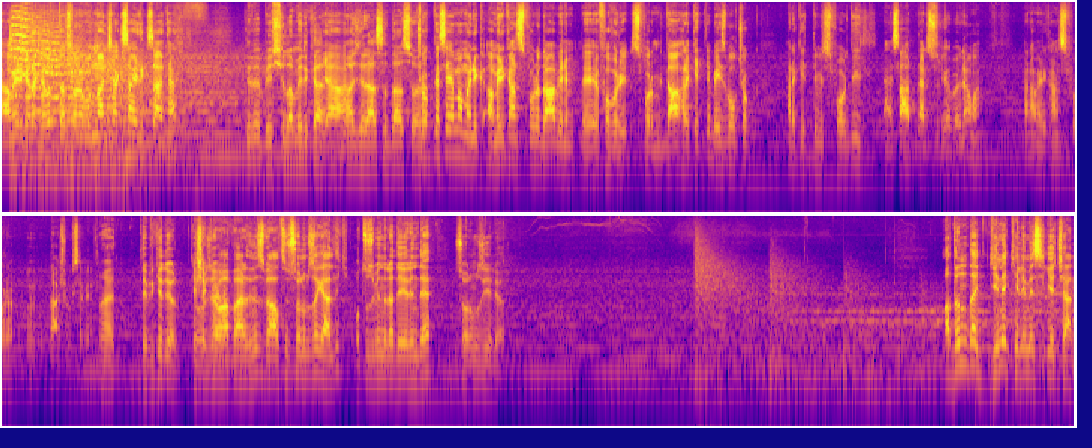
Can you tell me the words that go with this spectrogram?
Amerika'da kalıp da sonra bundan çaksaydık zaten. Değil mi? 5 yıl Amerika Ya. macerasından sonra. Çok da sevmem Amerik- Amerikan sporu daha benim e, favori sporum. Daha hareketli. Beyzbol çok hareketli bir spor değil. Yani saatler sürüyor böyle ama ben Amerikan sporu e, daha çok seviyorum. Evet. Tebrik ediyorum. Teşekkür Doğru cevap ederim. verdiniz ve 6. sorumuza geldik. 30 bin lira değerinde sorumuz geliyor. Adında Gine kelimesi geçen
